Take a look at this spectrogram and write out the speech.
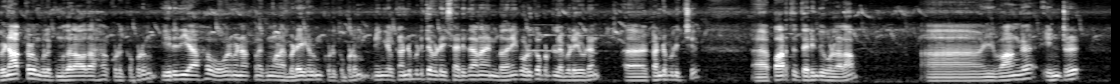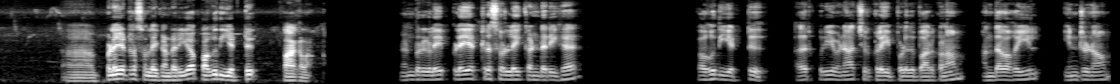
வினாக்கள் உங்களுக்கு முதலாவதாக கொடுக்கப்படும். இறுதியாக ஒவ்வொரு வினாக்களுக்குமான விடைகளும் கொடுக்கப்படும். நீங்கள் கண்டுபிடித்த விடை சரிதானா என்பதனை கொடுக்கப்பட்டுள்ள விடையுடன் கண்டுபிடித்து பார்த்து தெரிந்து கொள்ளலாம். வாங்க இன்று பிழையற்ற சொல்லை கண்டறிக பகுதி எட்டு பார்க்கலாம். நண்பர்களே பிழையற்ற சொல்லை கண்டறிக பகுதி எட்டு. அதற்குரிய வினாச்சொற்களை இப்பொழுது பார்க்கலாம். அந்த வகையில் இன்று நாம்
